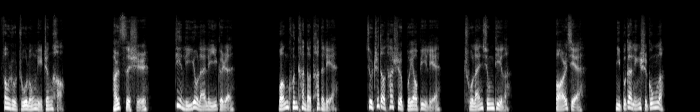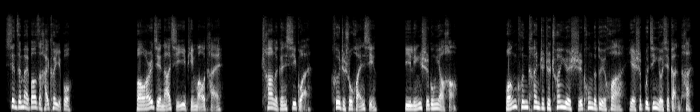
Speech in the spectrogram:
放入竹笼里蒸好。而此时，店里又来了一个人。王坤看到他的脸，就知道他是不要碧莲、楚岚兄弟了。宝儿姐，你不干临时工了？现在卖包子还可以不？宝儿姐拿起一瓶茅台，插了根吸管，喝着说：“还行，比临时工要好。”王坤看着这穿越时空的对话，也是不禁有些感叹：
